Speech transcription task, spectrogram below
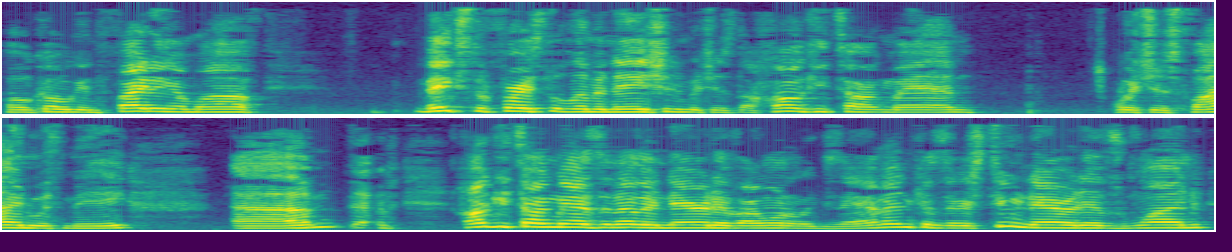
Hulk Hogan fighting him off, makes the first elimination, which is the Honky Tonk Man, which is fine with me. Um, Honky Tonk Man is another narrative I want to examine because there's two narratives. One,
